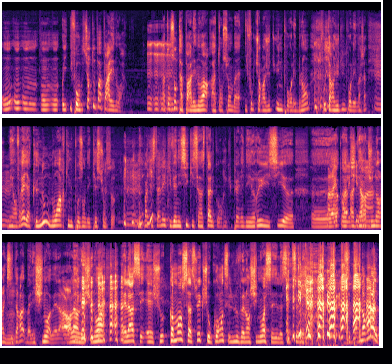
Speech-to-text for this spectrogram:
on- on- on- on- il faut surtout pas parler noir. Mm, mm, mm, Attention, t'as parlé noir, attention, bah, il faut que tu en rajoutes une pour les blancs, il faut que tu en rajoutes une pour les machins. Mais en vrai, il y a que nous, noirs, qui nous posons des questions. Les Pakistanais qui viennent ici, qui s'installent, qui ont récupéré des rues ici, euh, euh, à, à Gare du hein. Nord, etc. Bah, les Chinois, bah, alors là, les Chinois, et là, c'est, eh, je comment ça se fait que je suis au courant que c'est le nouvel an chinois c'est- cette semaine? C'est pas normal.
